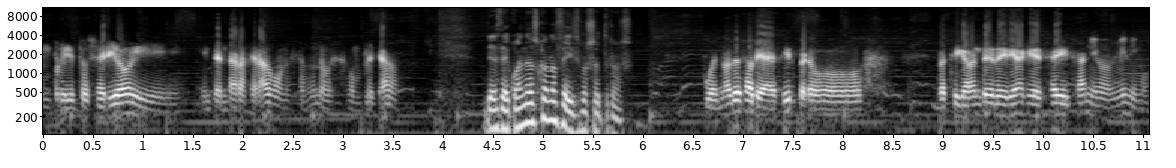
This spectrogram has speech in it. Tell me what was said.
un proyecto serio y intentar hacer algo en este mundo que es complicado. ¿Desde cuándo os conocéis vosotros? Pues no te sabría decir, pero prácticamente te diría que seis años mínimo.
